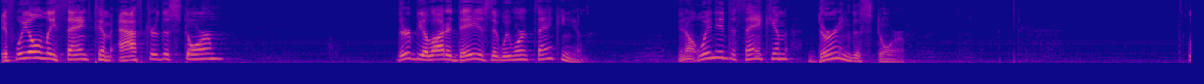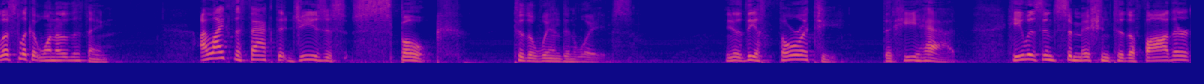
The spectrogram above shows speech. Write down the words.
If we only thanked Him after the storm, there'd be a lot of days that we weren't thanking Him. You know, we need to thank Him during the storm. Let's look at one other thing. I like the fact that Jesus spoke to the wind and waves. You know, the authority that he had. He was in submission to the Father,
